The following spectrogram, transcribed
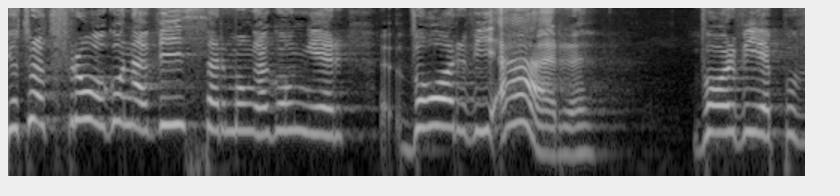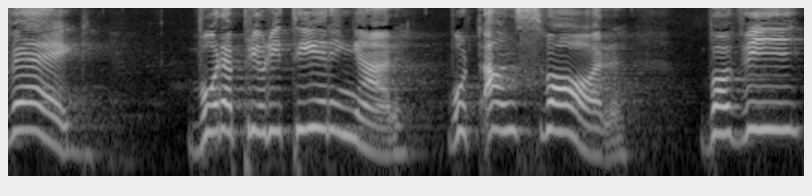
Jag tror att frågorna visar många gånger var vi är, var vi är på väg, våra prioriteringar, vårt ansvar, vad vi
